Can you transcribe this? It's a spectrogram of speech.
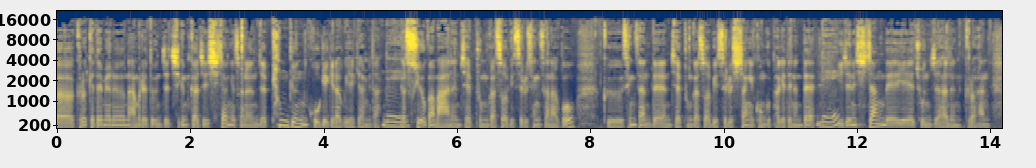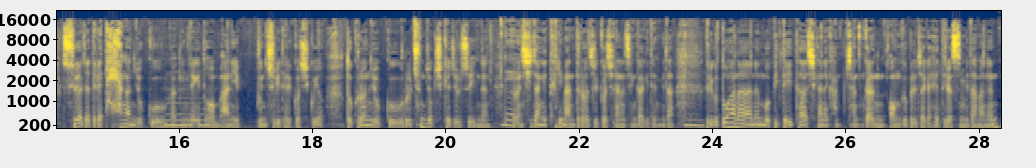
어, 그렇게 되면은 아무래도 이제 지금까지 시장에서는 이제 평균 고객이라고 얘기합니다. 네. 그러니까 수요가 많은 제품과 서비스를 생산하고 그 생산된 제품과 서비스를 시장에 공급하게 되는데 네. 이제는 시장 내에 존재하는 그러한 수요자들의 다양한 욕구가 음. 굉장히 더 많이 분출이 될 것이고요. 또 그런 욕구를 충족시켜 줄 수 있는 네. 그런 시장의 틀이 만들어질 것이라는 생각이 됩니다. 음. 그리고 또 하나는 뭐 빅데이터 시간에 감- 잠깐 언급을 제가 해드렸습니다마는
